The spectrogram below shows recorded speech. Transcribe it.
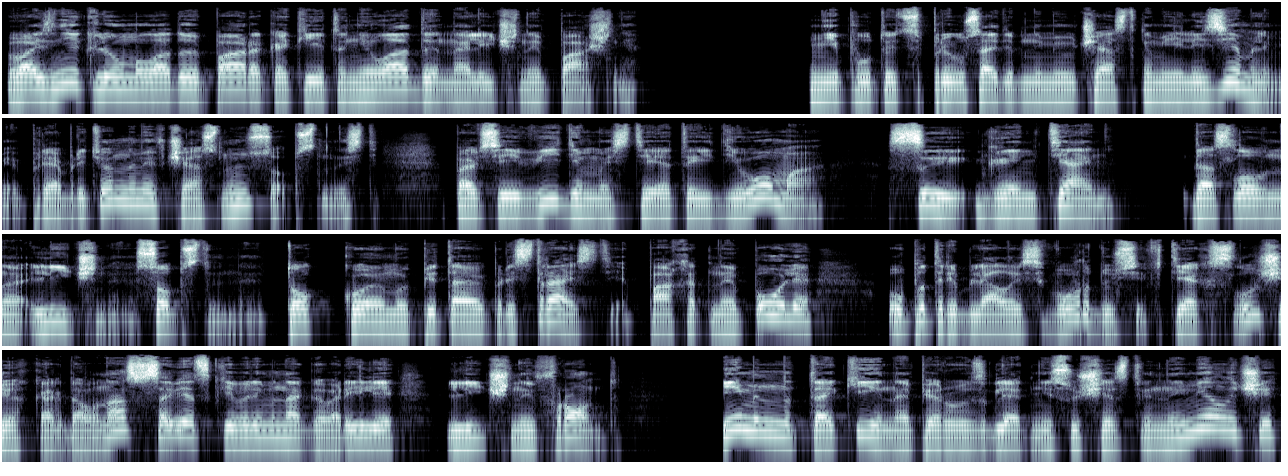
возникли у молодой пары какие-то нелады на личной пашне. Не путать с приусадебными участками или землями, приобретенными в частную собственность. По всей видимости, эта идиома «сы гэнтянь» дословно личное, собственное, то, к коему питаю пристрастие, пахотное поле, употреблялось в Ордусе в тех случаях, когда у нас в советские времена говорили «личный фронт». Именно такие, на первый взгляд, несущественные мелочи,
